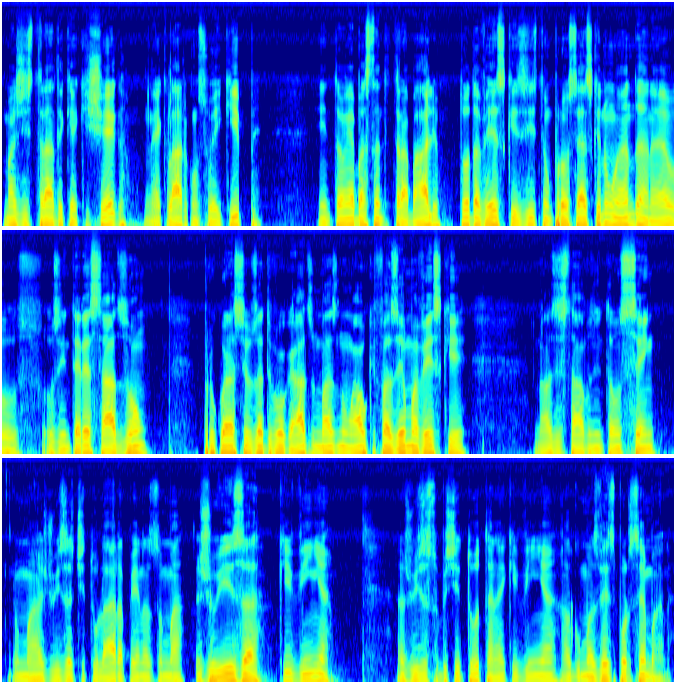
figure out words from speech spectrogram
magistrada que aqui chega, né, claro, com sua equipe. Então é bastante trabalho. Toda vez que existe um processo que não anda, né, os, os interessados vão procurar seus advogados, mas não há o que fazer uma vez que nós estávamos então sem uma juíza titular, apenas uma juíza que vinha, a juíza substituta, né, que vinha algumas vezes por semana.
